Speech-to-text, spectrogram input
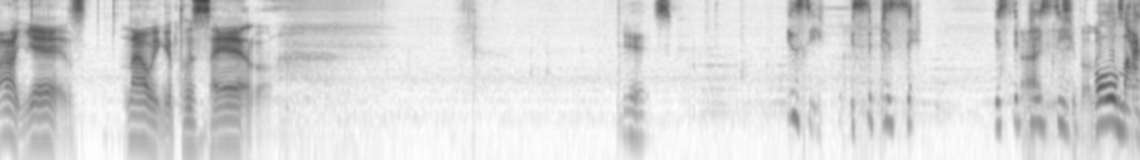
Ah, yes. Now we get to sail. Yes. Easy. Easy peasy. Easy Ah, you peasy. see the Oh letters. my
